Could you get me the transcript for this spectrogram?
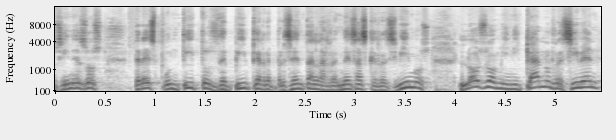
sin esos tres puntitos de PIB que representan las remesas que recibimos. Los dominicanos reciben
